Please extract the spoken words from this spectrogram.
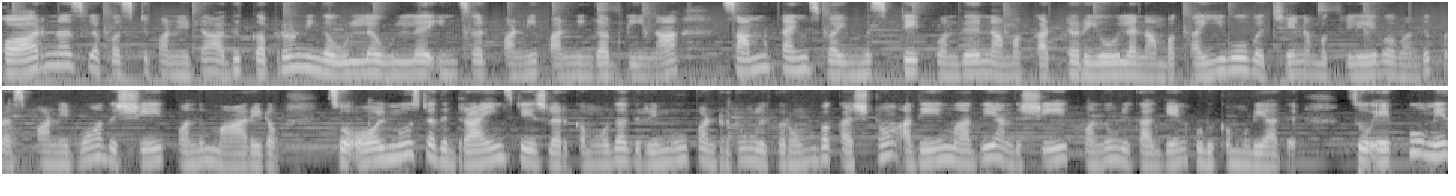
கார்னர்ஸில் ஃபஸ்ட்டு பண்ணிவிட்டு அதுக்கப்புறம் நீங்கள் உள்ளே உள்ளே இன்சர்ட் பண்ணி பண்ணீங்க அப்படின்னா சம்டைம்ஸ் பை மிஸ்டேக் வந்து நம்ம கட்டரையோ இல்லை நம்ம கையோ வச்சே நம்ம கிளேவை வந்து ப்ரெஸ் பண்ணிவிடுவோம் அது ஷேப் வந்து மாறிடும். ஸோ ஆல்மோஸ்ட் அது ட்ரைங் ஸ்டேஜில் இருக்கும் போது அது ரிமூவ் பண்ணுறது உங்களுக்கு ரொம்ப கஷ்டம். அதே மாதிரி அந்த ஷேப் வந்து உங்களுக்கு அகெயின் கொடுக்க முடியாது. ஸோ எப்போவுமே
